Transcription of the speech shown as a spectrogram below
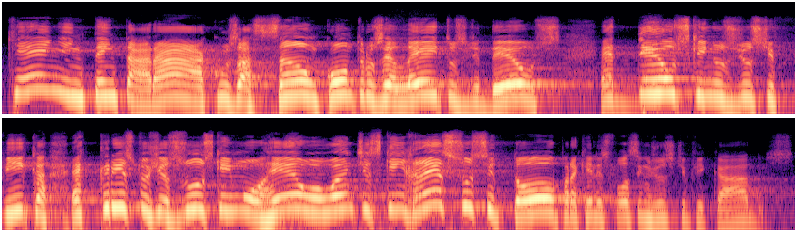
quem intentará acusação contra os eleitos de Deus? É Deus quem os justifica, é Cristo Jesus quem morreu, ou antes quem ressuscitou para que eles fossem justificados.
